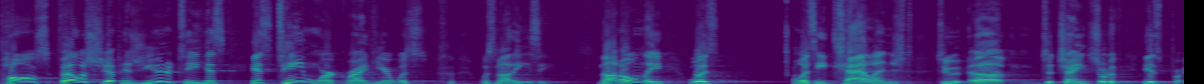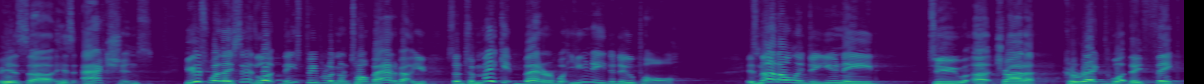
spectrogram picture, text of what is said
Paul's fellowship, his unity, his, his teamwork right here was, was not easy. Not only was, was he challenged to, uh, to change sort of his, his, uh, his actions, Here's what they said Look, these people are going to talk bad about you. So, to make it better, what you need to do, Paul, is not only do you need to uh, try to correct what they think,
